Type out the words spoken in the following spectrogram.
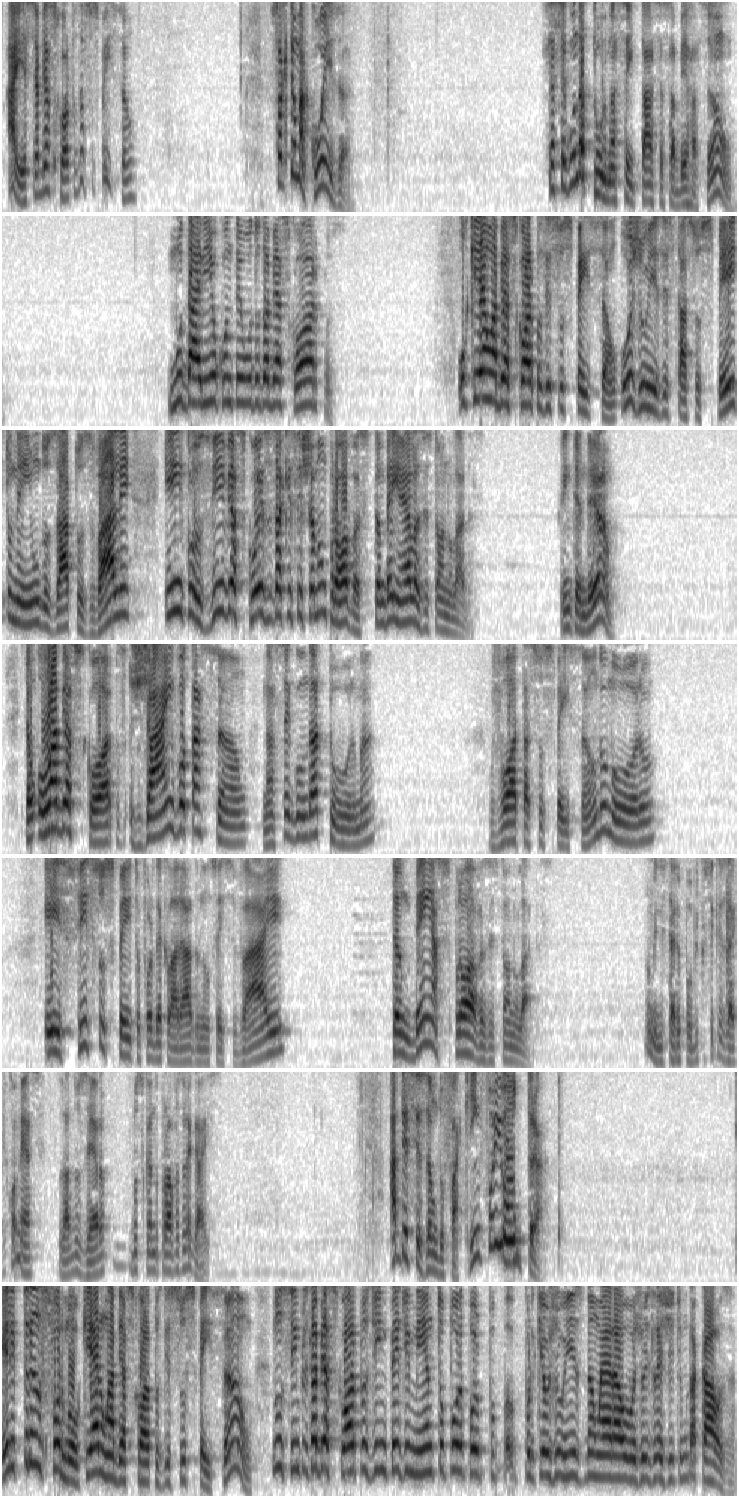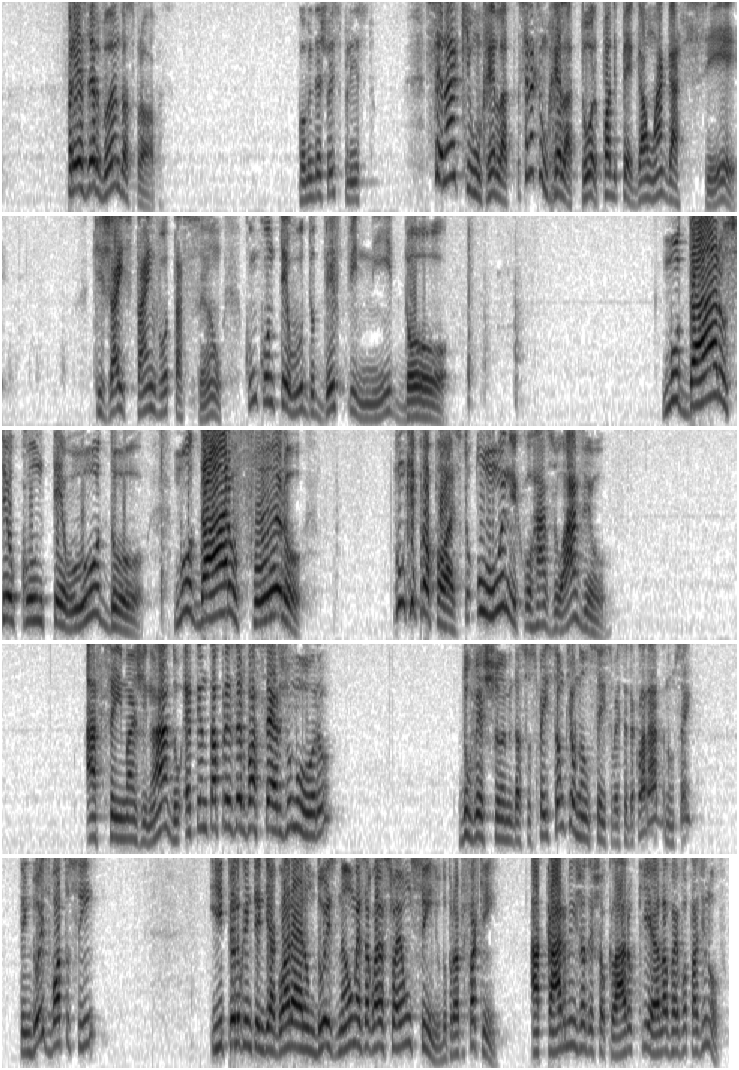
a esse habeas corpus da suspeição. Só que tem uma coisa. Se a segunda turma aceitasse essa aberração, mudaria o conteúdo do habeas corpus. O que é um habeas corpus de suspeição? O juiz está suspeito, nenhum dos atos vale, inclusive as coisas a que se chamam provas, também elas estão anuladas. Entenderam? Então, o habeas corpus, já em votação na segunda turma, vota a suspeição do Moro, e se suspeito for declarado, não sei se vai, também as provas estão anuladas. O Ministério Público, se quiser que comece, lá do zero, buscando provas legais. A decisão do Faquin foi outra. Ele transformou o que era um habeas corpus de suspeição num simples habeas corpus de impedimento por, por, por, porque o juiz não era o juiz legítimo da causa preservando as provas. Como ele deixou explícito. Será que um relator, será que um relator pode pegar um HC que já está em votação, com conteúdo definido, mudar o seu conteúdo, mudar o foro. Com que propósito? O único razoável a ser imaginado é tentar preservar Sérgio Moro do vexame da suspeição, que eu não sei se vai ser declarada, não sei. Tem dois votos sim. E pelo que eu entendi agora, eram dois não, mas agora só é um sim, o do próprio Faquin. A Carmen já deixou claro que ela vai votar de novo.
